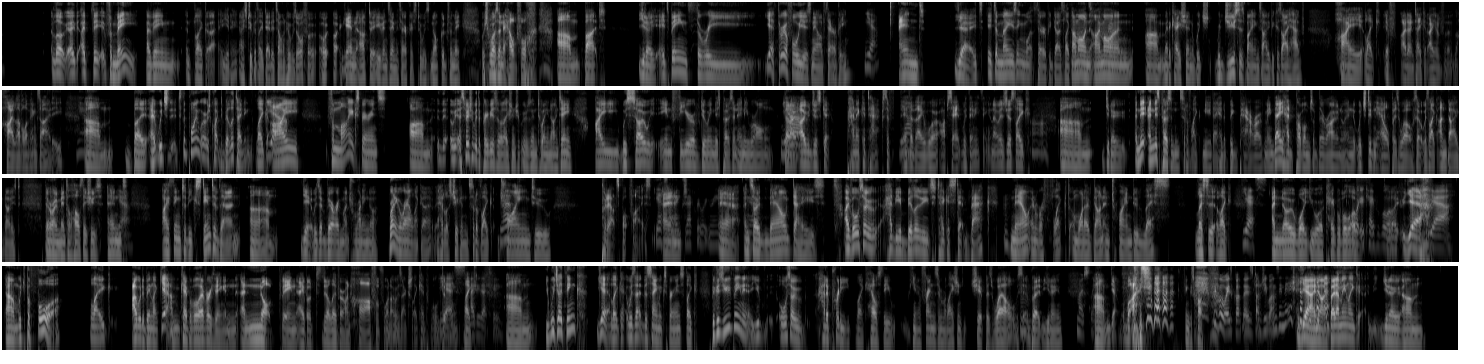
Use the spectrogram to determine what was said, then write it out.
Look, I, I think for me, I mean, like uh, you know, I stupidly dated someone who was awful or, or again after even seeing a therapist who was not good for me, which wasn't helpful. Um, but you know, it's been three, yeah, three or four years now of therapy, Yeah. and yeah, it's it's amazing what therapy does. Like I'm Oh, on I'm incredible. on um, medication which reduces my anxiety because I have high like if I don't take it, I have a high level of anxiety. Yeah. Um, but at which to the point where it was quite debilitating. Like Yeah. I, from my experience, um, th- especially with the previous relationship, it was in 2019. I was so in fear of doing this person any wrong that I, I would just get panic attacks if Yeah. ever they were upset with anything, and I was just like, Oh, um, you know, and thi- and this person sort of like knew they had a big power over me. They had problems of their own, and which didn't Yeah. help as well. So it was like undiagnosed, their own mental health issues, and yeah. I think to the extent of that, um, yeah, it was a very much running a running around like a headless chicken, sort of like trying to put out spot fires. Yes, I know exactly what you mean. yeah, and Yeah. so nowadays, I've also had the ability to take a step back Mhm. now and reflect on what I've done and try and do less, less uh, like Yes. and know what you are capable of. what you're capable of. yeah, Yeah. um, which before, like, I would have been like, yeah, I'm capable of everything, and and not being able to deliver on half of what I was actually capable of doing. Yes. like, I do that too. um, which I think, yeah, like, was that the same experience? Like, because you've been, you've also had a pretty like healthy, you know, friends and relationship as well. So, Mm. But you know, Mostly. um, yeah, well, fingers crossed. We've always got those dodgy ones in there. yeah, I know. But I mean, like, you know, um,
